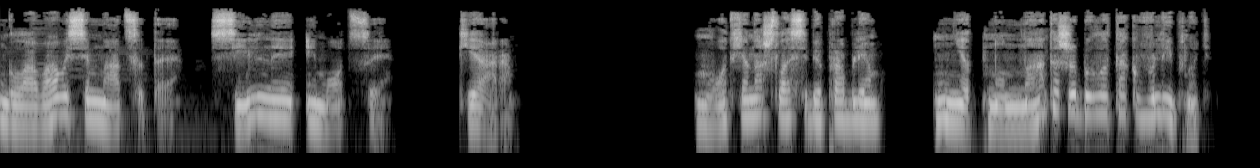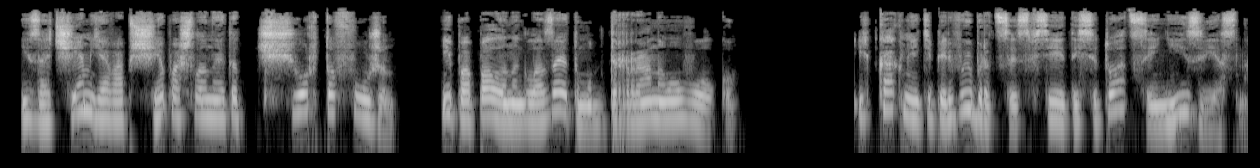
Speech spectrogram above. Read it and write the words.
Глава 18. Сильные эмоции. Киара. Вот я нашла себе проблем. Нет, ну надо же было так влипнуть. И зачем я вообще пошла на этот чертов ужин и попала на глаза этому драному волку? И как мне теперь выбраться из всей этой ситуации, неизвестно.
